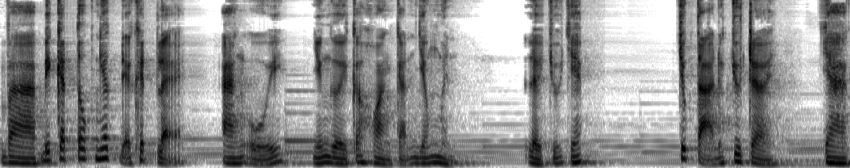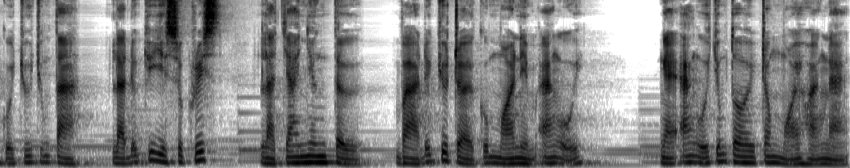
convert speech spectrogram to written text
và biết cách tốt nhất để khích lệ, an ủi những người có hoàn cảnh giống mình. Lời Chúa chép Chúc tạ Đức Chúa Trời, Cha của Chúa chúng ta là Đức Chúa Giêsu Christ, là Cha nhân từ và Đức Chúa Trời của mọi niềm an ủi. Ngài an ủi chúng tôi trong mọi hoạn nạn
